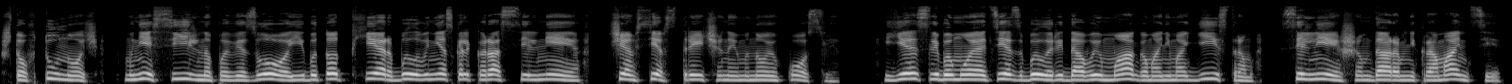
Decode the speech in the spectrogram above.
что в ту ночь мне сильно повезло, ибо тот тхер был в несколько раз сильнее, чем все встреченные мною после. Если бы мой отец был рядовым магом, а не магистром, сильнейшим даром некромантии,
